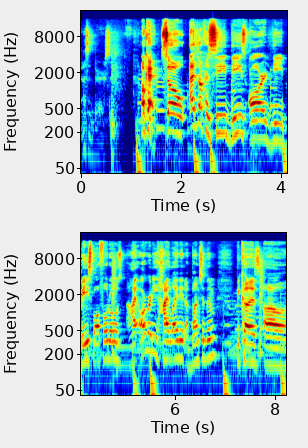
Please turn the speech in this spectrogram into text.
That's embarrassing. Okay, so as y'all can see, these are the baseball photos. I already highlighted a bunch of them because uh,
